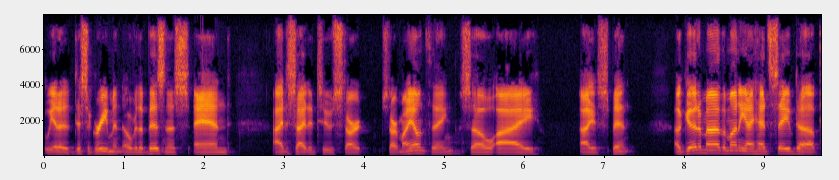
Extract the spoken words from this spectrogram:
we had a disagreement over the business, and I decided to start start my own thing. So I I spent a good amount of the money I had saved up,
